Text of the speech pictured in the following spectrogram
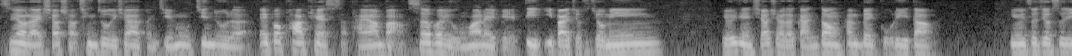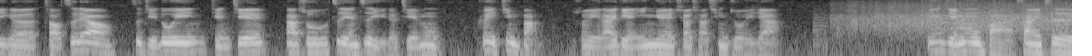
是要来小小庆祝一下，本节目进入了 Apple Podcast 排行榜社会文化类别第一百九十九名，有一点小小的感动和被鼓励到，因为这就是一个找资料、自己录音、剪接、大叔自言自语的节目，可以进榜，所以来点音乐小小庆祝一下。今天节目把上一次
